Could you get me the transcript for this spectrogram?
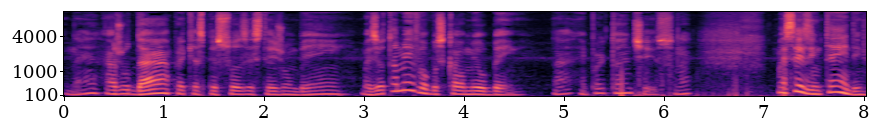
Né? Ajudar para que as pessoas estejam bem. Mas eu também vou buscar o meu bem. Né? É importante isso, né? Mas vocês entendem?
